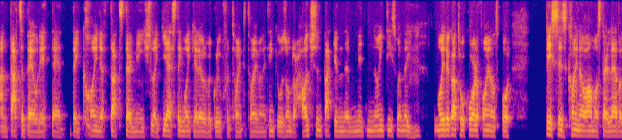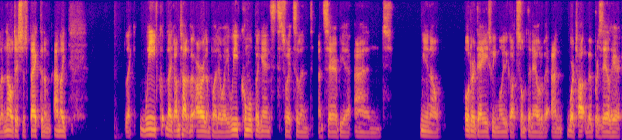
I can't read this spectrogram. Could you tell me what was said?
and that's about it then they kind of that's their niche like yes they might get out of a group from time to time and i think it was under hodgson back in the mid 90s when they mm-hmm. Might have got to a quarterfinals but this is kind of almost their level and no disrespect to them and like like we've like i'm talking about ireland by the way we've come up against switzerland and serbia and you know other days we might have got something out of it. And we're talking about Brazil here.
